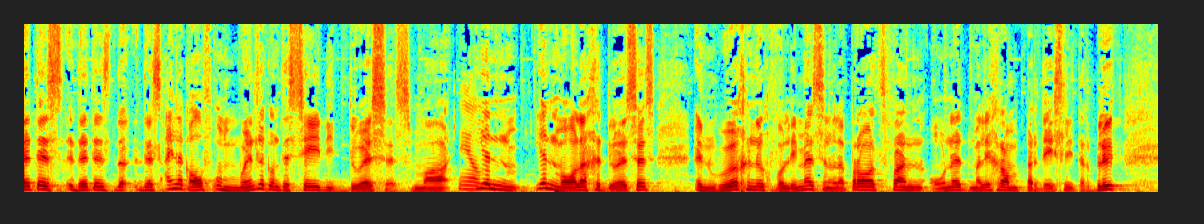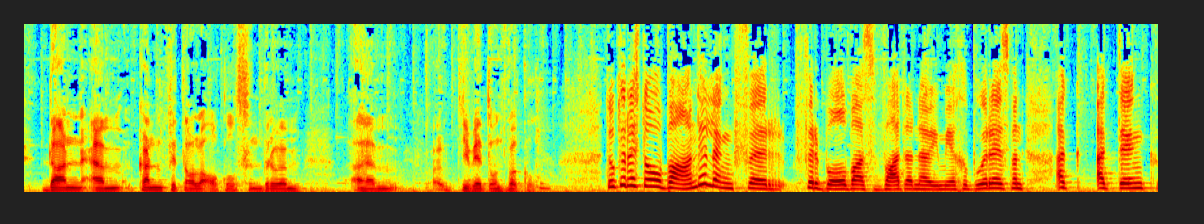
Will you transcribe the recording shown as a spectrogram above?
dit is dit is dis eintlik half onmoontlik om te sê die dosis, maar ja. een eenmalige dosis in hoë genoeg volumes en hulle praat van 100 mg per desiliter bloed, dan ehm um, kan fetale alkoholsindroom ehm um, jy weet ontwikkel. Ja. Dokter is daar 'n behandeling vir vir babas wat dan nou hiermee gebore is? Want ek ek dink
